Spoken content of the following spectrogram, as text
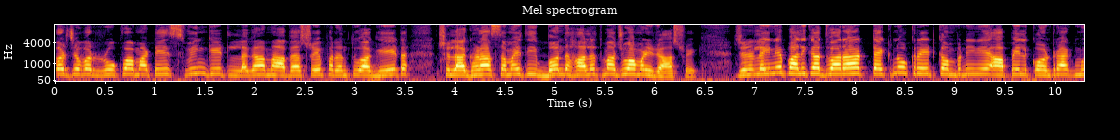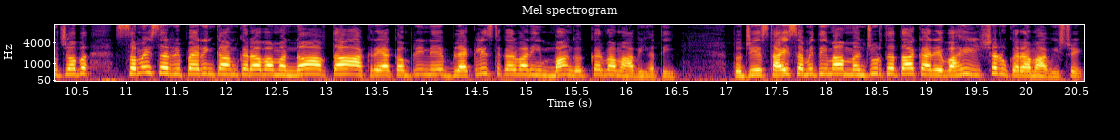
અવરજવર રોકવા માટે સ્વિંગ ગેટ લગાવવામાં આવ્યા છે, પરંતુ આ ગેટ છેલ્લા ઘણા સમયથી બંધ હાલતમાં જોવા મળી રહ્યા છે. જેને લઈને પાલિકા દ્વારા ટેકનોક્રેટ કંપનીને આપેલ કોન્ટ્રાક્ટ મુજબ સમયસર રિપેરિંગ કામ કરાવવામાં ન આવતા આખરે આ કંપનીને બ્લેકલિસ્ટ કરવાની માંગ કરવામાં આવી હતી. તો જે સ્થાયી સમિતિમાં મંજૂર થતા કાર્યવાહી શરૂ કરવામાં આવી છે.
